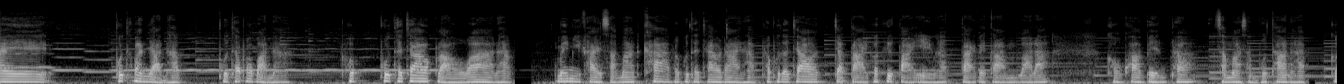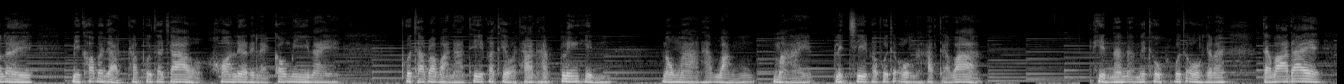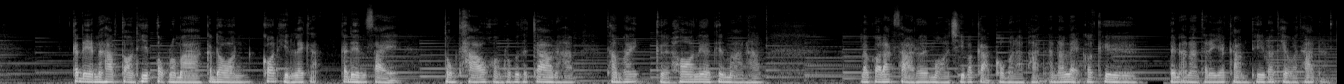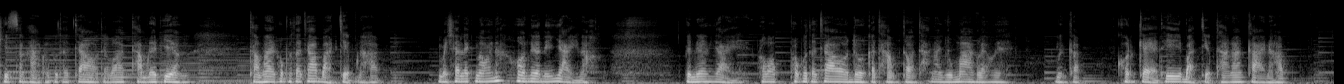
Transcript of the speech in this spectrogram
พุทธบัญญัตินะครับ พุทธประวัตินะพระพุทธเจ้ากล่าวว่านะครับ ไม่มีใครสามารถฆ่าพระพุทธเจ้าได้นะครับ พระพุทธเจ้าจะตายก็คือตายเองนะครับ ตายไปตามวาระของความเป็นพระสัมมาสัมพุทธานะครับ ก็เลยมีข้อบัญญัติพระพุทธเจ้าห่อเลือดนี่แหละก็มีในพุทธประวัตินะที่พระเทวทัตนะครับกลิ้งหินลงมาครับหวังหมายปลิดชีพพระพุทธองค์นะครับ แต่ว่าหินนั้นไม่ถูกพระพุทธองค์ใช่ไหมแต่ว่าได้กระเด็นนะครับ ตอนที่ตกลงมากระดอนก้อนหินเล็กอะกระเด็นใส่ ตรงเท้าของพระพุทธเจ้านะครับทำให้เกิดห่อเลือดขึ้นมานะครับ แล้วก็รักษาโดยหมอชีวกะโกมารพัฒน์อันนั้นแหละก็คือเป็นอนันตริยกรรมที่พระเทวทัตคิดสังหารพระพุทธเจ้า แต่ว่าทำได้เพียงทำให้พระพุทธเจ้าบาดเจ็บนะครับ ไม่ใช่เล็กน้อยนะห่อเลือดนี้ใหญ่นะเป็นเรื่องใหญ่ เพราะว่าพระพุทธเจ้าโดนกระทำตอนท่านอายุมากแล้วไงเหมือนกับคนแก่ที่บาดเจ็บทางร่างกายนะครับ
